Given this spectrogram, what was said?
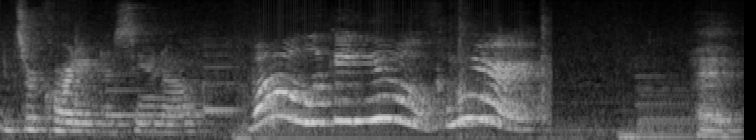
It's recording just so you know. Wow, look at you. Come here. Hey.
